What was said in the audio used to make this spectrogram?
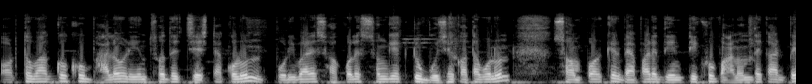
অর্থভাগ্য খুব ভালো, ঋণ শোধের চেষ্টা করুন, পরিবারের সকলের সঙ্গে একটু বুঝে কথা বলুন। সম্পর্কের ব্যাপারে দিনটি খুব আনন্দে কাটবে।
